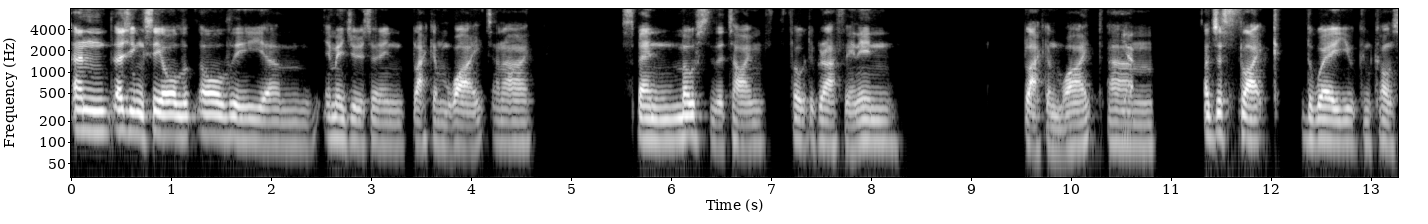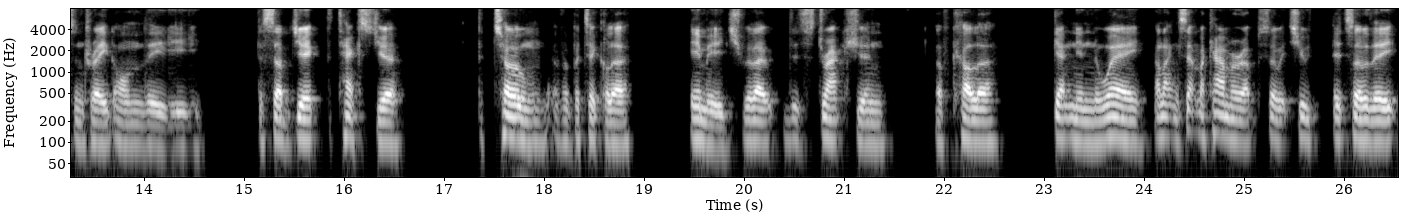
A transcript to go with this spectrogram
and as you can see, all all the um, images are in black and white, and I spend most of the time photographing in black and white. Um, yep. I just like the way you can concentrate on the the subject, the texture, the tone of a particular image without the distraction of color getting in the way and i can set my camera up so it shoot it so they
